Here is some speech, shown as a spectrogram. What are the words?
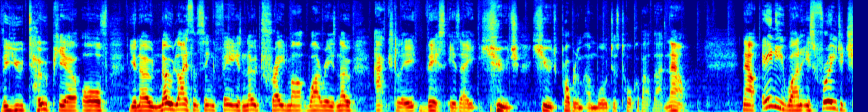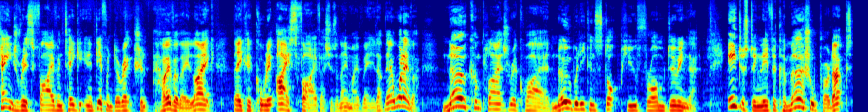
the utopia of, you know, no licensing fees, no trademark worries, no, actually this is a huge, huge problem and we'll just talk about that now. Now, anyone is free to change RISC-V and take it in a different direction however they like. They could call it ICE5, that's just a name I invented up there, whatever. No compliance required. Nobody can stop you from doing that. Interestingly, for commercial products,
